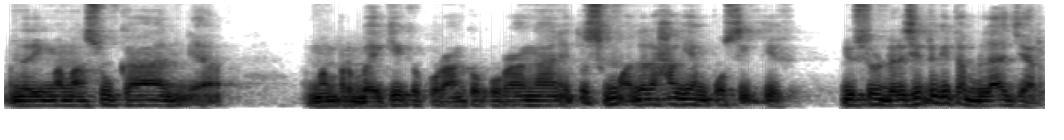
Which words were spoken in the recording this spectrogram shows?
menerima masukan, ya memperbaiki kekurangan-kekurangan itu semua adalah hal yang positif. Justru dari situ kita belajar.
